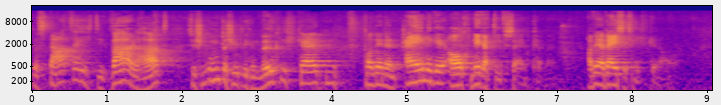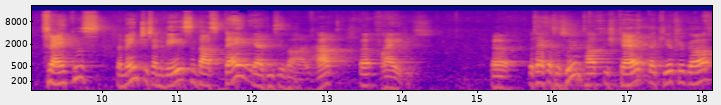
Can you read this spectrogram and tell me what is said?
das tatsächlich die Wahl hat zwischen unterschiedlichen Möglichkeiten, von denen einige auch negativ sein können. Aber er weiß es nicht genau. Zweitens, der Mensch ist ein Wesen, das, weil er diese Wahl hat, äh, frei ist. Äh, das heißt also, Sündhaftigkeit bei Kierkegaard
